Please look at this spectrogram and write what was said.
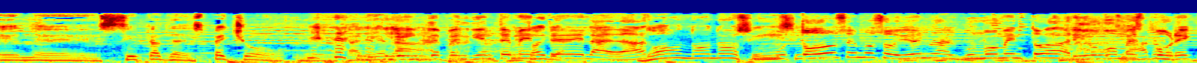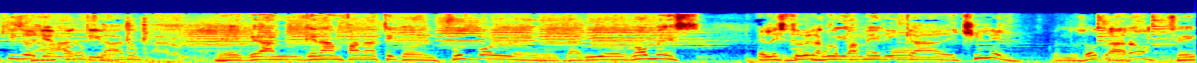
en eh, citas de despecho, eh, Daniela. Y independientemente Montoya. de la edad, No, no, no, sí. todos hemos oído en algún momento a Darío Claro, Gómez claro, por X o Y claro, motivo. Claro, Eh, gran, gran fanático del fútbol, eh, Darío Gómez. Él estuvo en la Copa amigo- América de Chile con nosotros. Claro, Sí,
